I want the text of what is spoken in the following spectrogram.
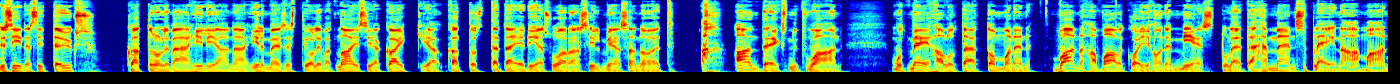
Niin siinä sitten yksi katton oli vähän hiljaa, nämä ilmeisesti olivat naisia kaikki ja katsoi tätä Ediä suoraan silmiä ja sanoi, että "Ah, anteeksi nyt vaan, mutta me ei haluta, että tommonen vanha valkoihoinen mies tulee tähän mansplainaamaan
